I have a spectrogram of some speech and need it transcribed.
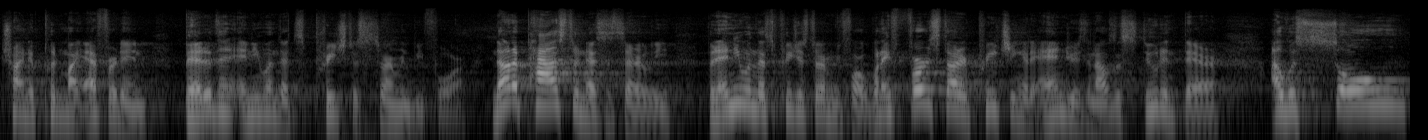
trying to put my effort in better than anyone that's preached a sermon before. Not a pastor necessarily, but anyone that's preached a sermon before. When I first started preaching at Andrews and I was a student there, I was so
